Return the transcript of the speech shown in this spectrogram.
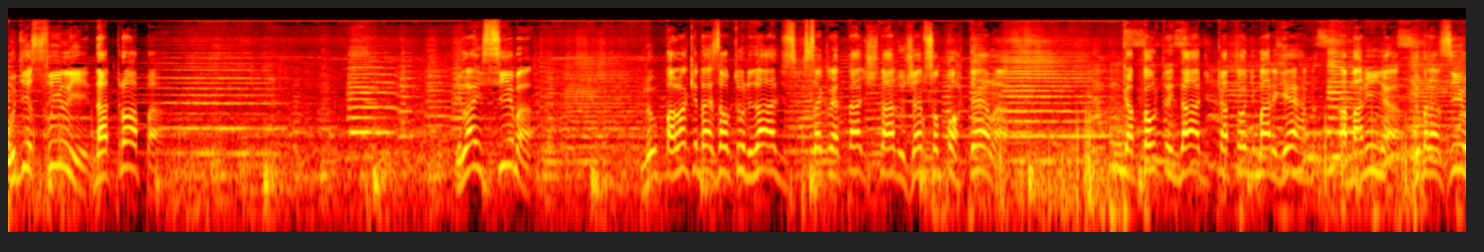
o desfile da tropa. E lá em cima, no Palanque das Autoridades, secretário de Estado Jefferson Portela, Capitão Trindade, Capitão de Mar e Guerra, a Marinha do Brasil,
